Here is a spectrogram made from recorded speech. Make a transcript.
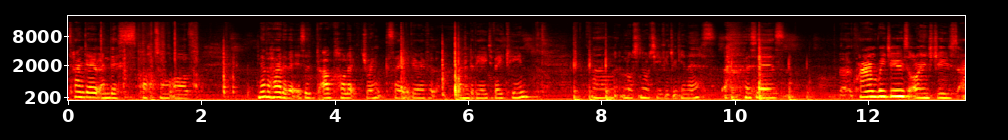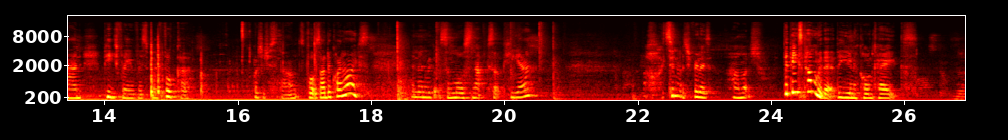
Tango, and this bottle of Never heard of it. It's an alcoholic drink, so if you're over under the age of 18, um, naughty naughty if you're drinking this. this is cranberry juice, orange juice, and peach flavours with vodka, which I just sounds, thought sounded quite nice. And then we've got some more snacks up here. Oh, I didn't actually realise how much. Did these come with it, the unicorn cakes? No.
